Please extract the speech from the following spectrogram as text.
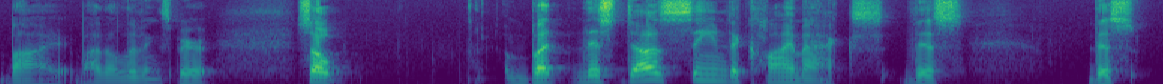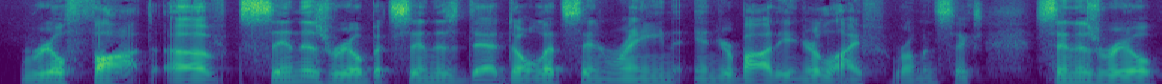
by by the living spirit. So but this does seem to climax this this real thought of sin is real but sin is dead. Don't let sin reign in your body in your life. Romans 6 sin is real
